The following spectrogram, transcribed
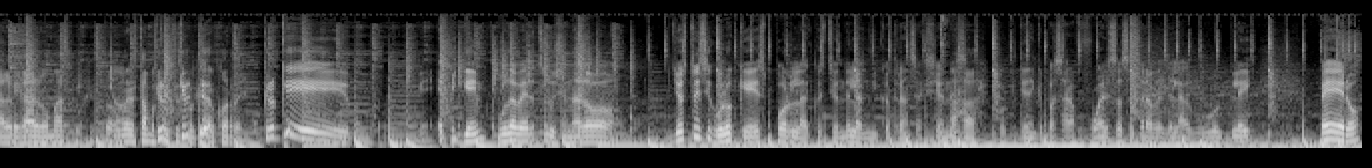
agregar algo más. Jorge. Esto- No, bueno, estamos creo- tristes creo porque que- no corre. Creo que Epic Game pudo haber solucionado. Yo estoy seguro que es por la cuestión de las microtransacciones. Ajá. porque tienen que pasar a fuerzas a través de la Google Play. Pero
